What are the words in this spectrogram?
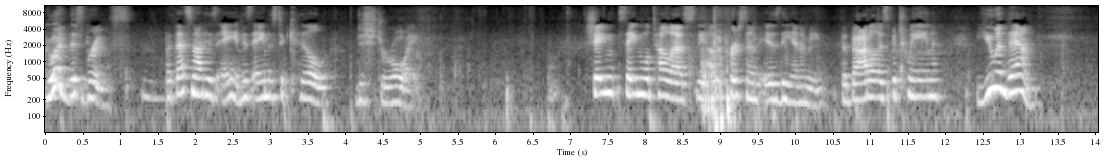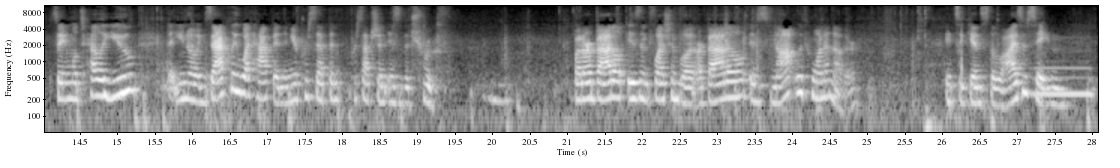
good this brings. But that's not his aim. His aim is to kill, destroy. Satan, Satan will tell us the other person is the enemy. The battle is between you and them. Satan will tell you that you know exactly what happened and your percep- perception is the truth. But our battle isn't flesh and blood. Our battle is not with one another. It's against the lies of Satan.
